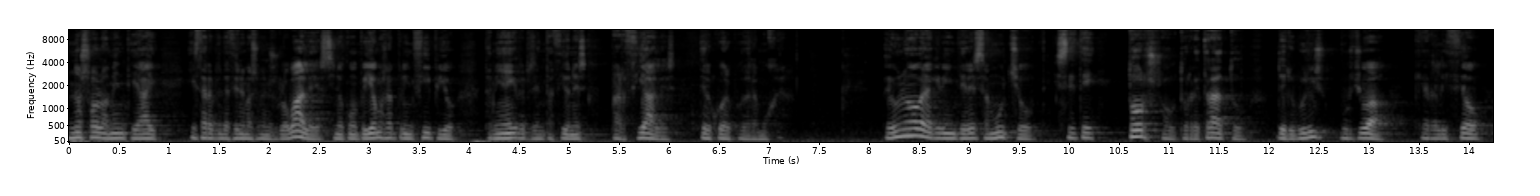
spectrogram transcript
no solamente hay estas representaciones más o menos globales, sino como veíamos al principio, también hay representaciones parciales del cuerpo de la mujer. Pero una obra que me interesa mucho es este torso autorretrato de Louis Bourgeois que realizó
